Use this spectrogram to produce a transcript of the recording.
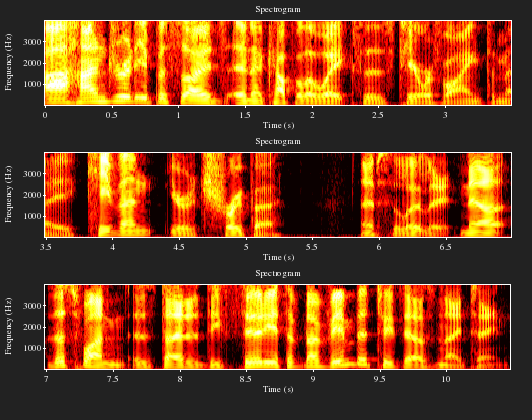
A hundred episodes in a couple of weeks is terrifying to me. Kevin, you're a trooper. Absolutely. Now, this one is dated the 30th of November 2018.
